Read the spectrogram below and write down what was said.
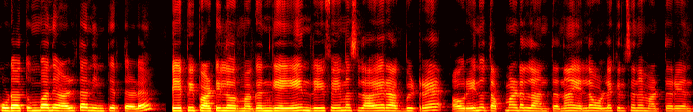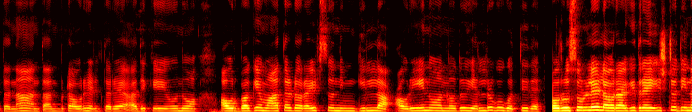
ಕೂಡ ತುಂಬಾನೇ ಅಳ್ತಾ ನಿಂತಿರ್ತಾಳೆ. ಜೆ ಪಿ ಪಾಟೀಲ್ ಅವ್ರ ಮಗನ್ಗೆ, ಏನ್ರಿ ಫೇಮಸ್ ಲಾಯರ್ ಆಗ್ಬಿಟ್ರೆ ಅವ್ರೇನು ತಪ್ಪು ಮಾಡಲ್ಲ ಅಂತನ? ಎಲ್ಲ ಒಳ್ಳೆ ಕೆಲಸನೇ ಮಾಡ್ತಾರೆ ಅಂತನ? ಅಂತ ಅಂದ್ಬಿಟ್ಟು ಅವ್ರು ಹೇಳ್ತಾರೆ. ಅದಕ್ಕೆ ಇವನು ಅವ್ರ ಬಗ್ಗೆ ಮಾತಾಡೋ ರೈಟ್ಸ್ ನಿಮ್ಗಿಲ್ಲ. ಅವ್ರೇನು ಅನ್ನೋದು ಎಲ್ರಿಗೂ ಗೊತ್ತಿದೆ. ಅವರು ಸುಳ್ಳೇಳವರಾಗಿದ್ರೆ ಇಷ್ಟು ದಿನ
